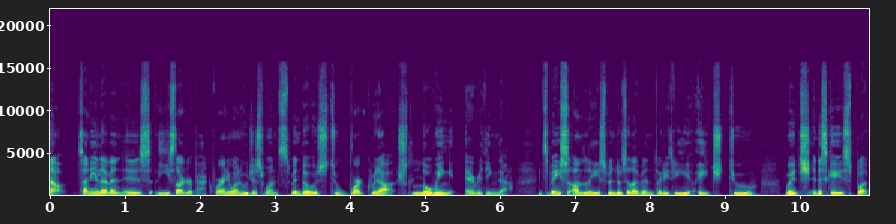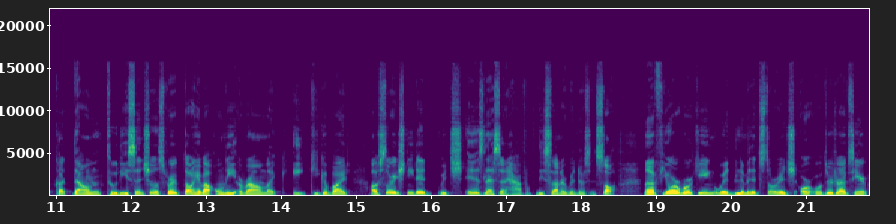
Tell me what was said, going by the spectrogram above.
Now, Tiny 11 is the starter pack for anyone who just wants Windows to work without slowing everything down. It's based on the latest Windows 11 23H2, which in this case, but cut down to the essentials, we're talking about only around like 8GB of storage needed, which is less than half of the standard Windows install. Now, if you're working with limited storage or older drives here,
